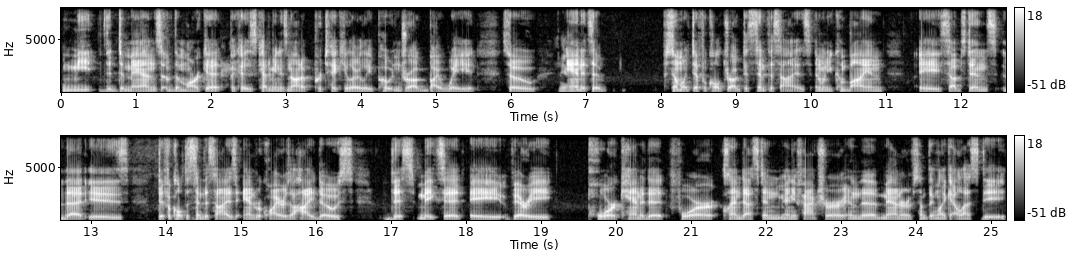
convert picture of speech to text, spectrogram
meet the demands of the market because ketamine is not a particularly potent drug by weight. So, Yeah. and it's a somewhat difficult drug to synthesize. And when you combine a substance that is difficult to synthesize and requires a high dose, this makes it a very poor candidate for clandestine manufacture in the manner of something like LSD,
